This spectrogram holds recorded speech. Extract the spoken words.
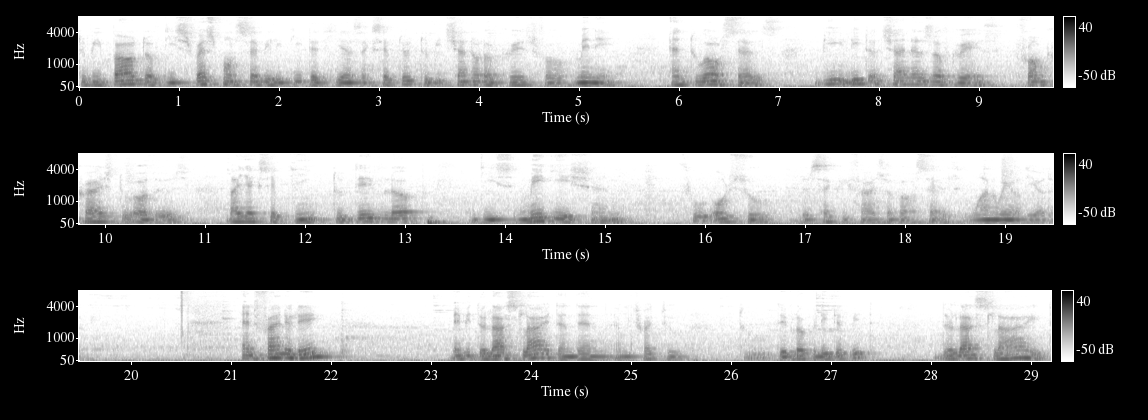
to be part of this responsibility that he has accepted to be channel of grace for many, and to ourselves be little channels of grace from Christ to others by accepting to develop this mediation through also the sacrifice of ourselves, one way or the other. And finally, maybe the last slide, and then I will try to, to develop a little bit. The last slide,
